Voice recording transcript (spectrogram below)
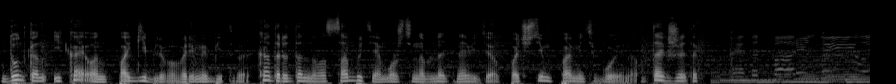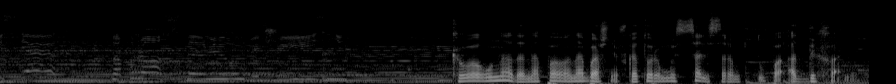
Дункан и Кайлан погибли во время битвы. Кадры данного события можете наблюдать на видео. Почтим память воинов. Также это клоунада напала на башню, в которой мы с Сальсером тупо отдыхали.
